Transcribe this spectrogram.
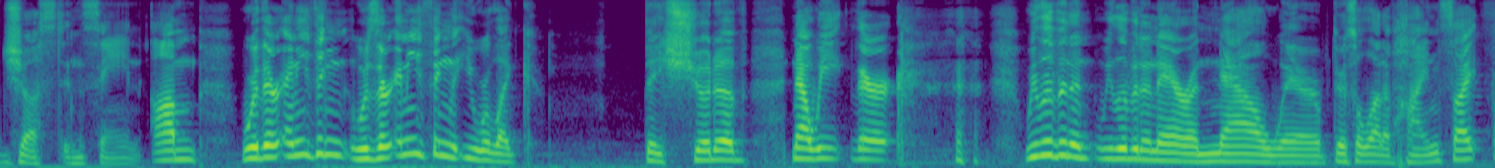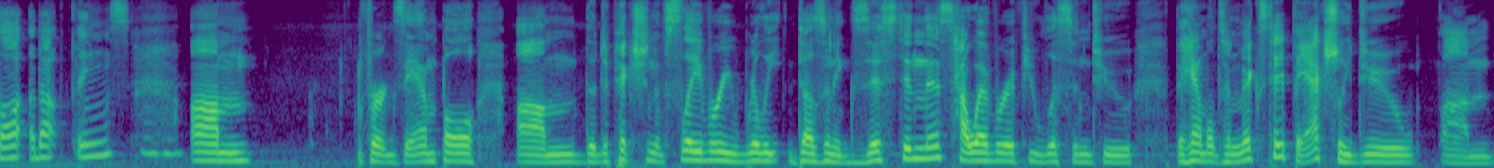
just insane. Um were there anything was there anything that you were like they should have? Now we there we live in a we live in an era now where there's a lot of hindsight thought about things. Um for example, um, the depiction of slavery really doesn't exist in this. However, if you listen to the Hamilton mixtape, they actually do um,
